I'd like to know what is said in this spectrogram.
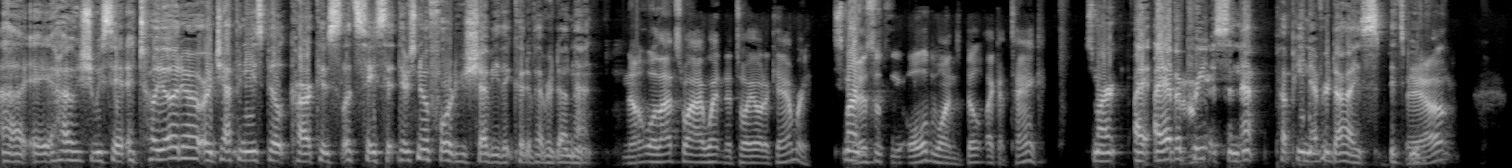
uh, a, how should we say it, a Toyota or Japanese built car. Because let's face it, there's no Ford or Chevy that could have ever done that. No, well, that's why I went in a Toyota Camry. Smart. This was the old ones built like a tank. Smart. I, I have a Prius, and that puppy never dies. It's beautiful. yeah.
